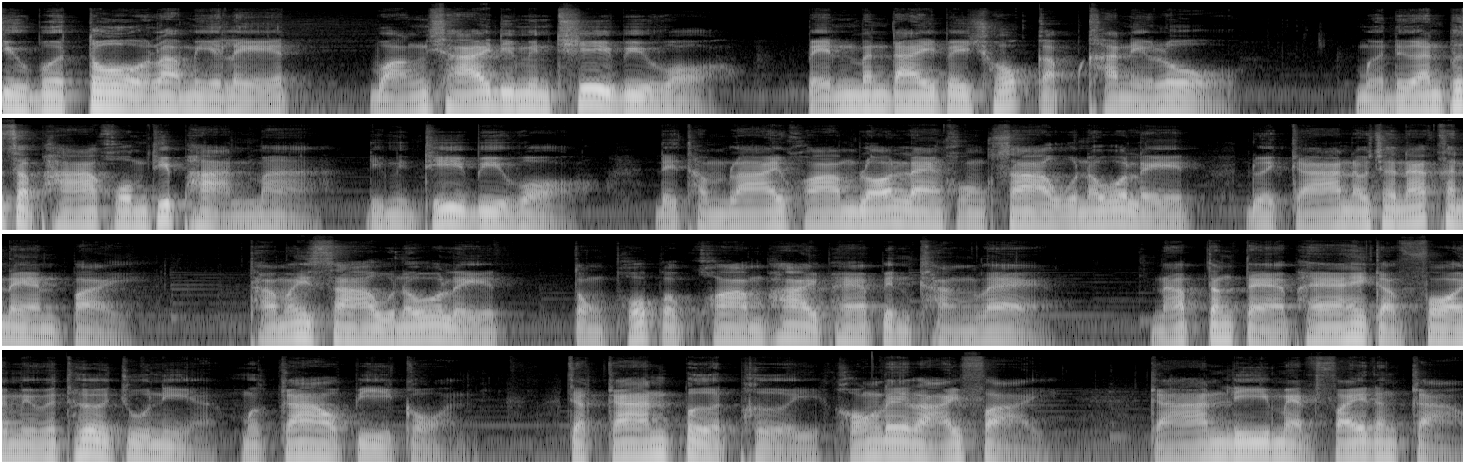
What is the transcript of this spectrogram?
กิลเบอร์โตลามิเลสหวังใช้ดิมินทีบีวอร์เป็นบันไดไปชกกับคาเนโล เมื่อเดือนพฤษภาคมที่ผ่านมา ดิมินทีบีวอร์ได้ทำลายความร้อนแรงของซาอูนาวเลสด้วยการเอาชนะคะแนนไปทำให้ซาอูนาวเลสต้องพบกับความพ่ายแพ้เป็นครั้งแรก นับตั้งแต่แพ้ให้กับฟอยเมเวเทอร์จูเนียเมื่อ 9 ปีก่อน จากการเปิดเผยของหลายๆฝ่าย การรีแมตช์ไฟต์ดังกล่าว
